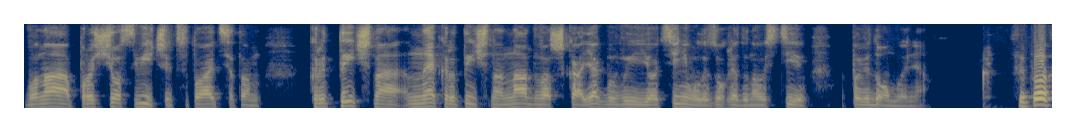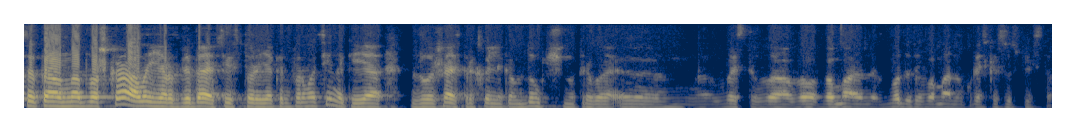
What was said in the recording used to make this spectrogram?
вона про що свідчить? Ситуація там критична, не критична, надважка. Як би ви її оцінювали з огляду на ось ці повідомлення? Ситуація там надважка, але я розглядаю цю історію як інформаційник, і я залишаюсь прихильником думки, що ну, треба е, ввести в, в, в вводити в оману українське суспільство.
